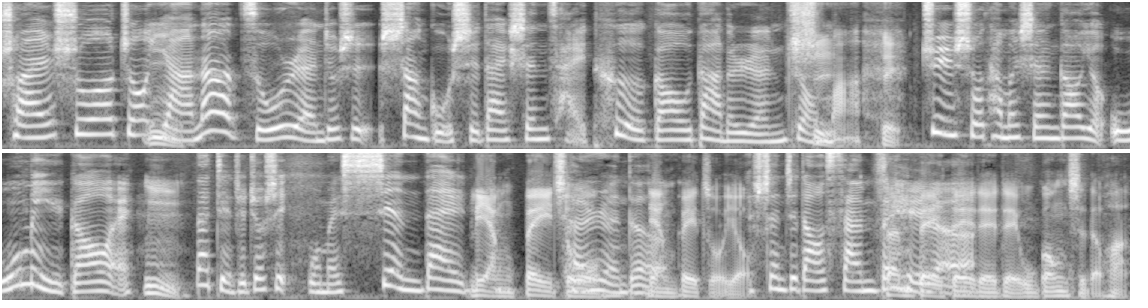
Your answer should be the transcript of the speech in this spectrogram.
传说中嗯。亚纳族人就是上古时代身材特高大的人种嘛，是对，据说他们身高有五米高，哎，嗯，那简直就是我们现代两倍多，成人的两倍左右，甚至到三倍三倍，对对对，五公尺的话，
